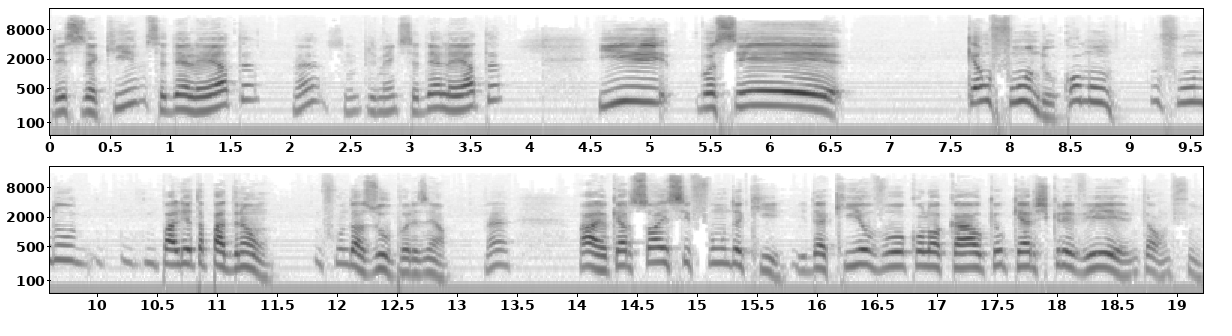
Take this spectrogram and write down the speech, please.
desses aqui, você deleta, né? Simplesmente você deleta e você quer um fundo comum, um fundo um paleta padrão, um fundo azul, por exemplo, né? Ah, eu quero só esse fundo aqui e daqui eu vou colocar o que eu quero escrever. Então, enfim,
